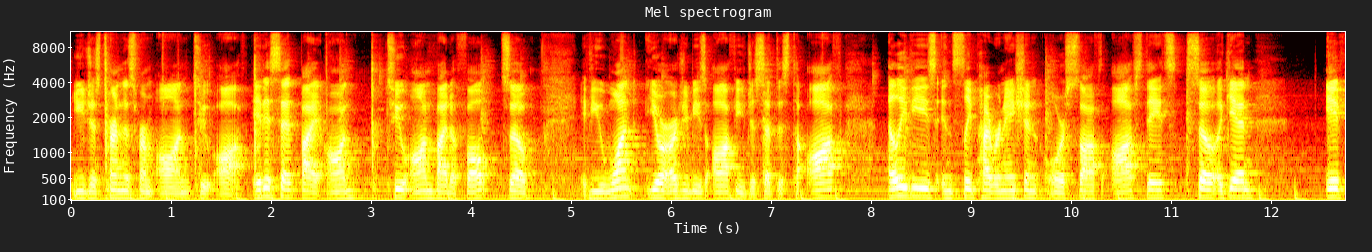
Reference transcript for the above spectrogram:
you just turn this from on to off. It is set by on to on by default. So if you want your RGBs off, you just set this to off. LEDs in sleep hibernation or soft off states. So again, if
